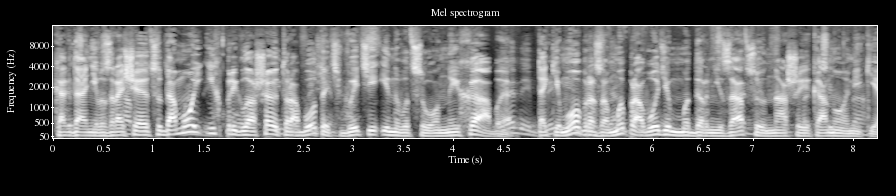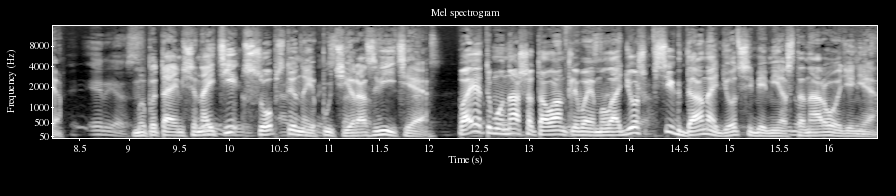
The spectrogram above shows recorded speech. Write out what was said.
Когда они возвращаются домой, их приглашают работать в эти инновационные хабы. Таким образом, мы проводим модернизацию нашей экономики. Мы пытаемся найти собственные пути развития. Поэтому наша талантливая молодежь всегда найдет себе место на родине.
